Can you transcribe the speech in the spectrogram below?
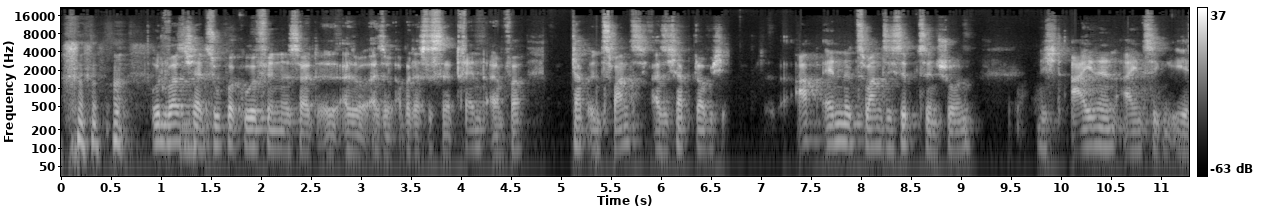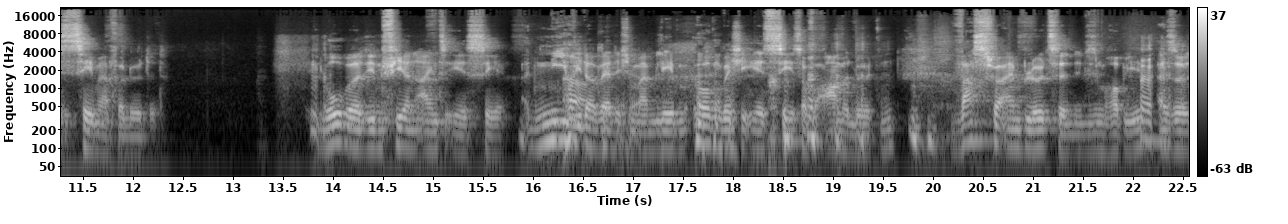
Und was ich halt super cool finde, ist halt, äh, also, also, aber das ist der Trend einfach. Ich habe in 20, also ich habe, glaube ich, ab Ende 2017 schon nicht einen einzigen ESC mehr verlötet. Ich lobe den 4 in 1 ESC. Nie ah, wieder okay. werde ich in meinem Leben irgendwelche ESCs auf Arme löten. Was für ein Blödsinn in diesem Hobby. Also,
